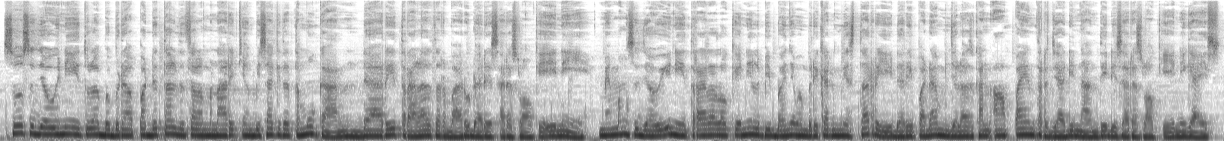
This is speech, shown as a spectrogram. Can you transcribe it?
So sejauh ini itulah beberapa detail-detail menarik yang bisa kita temukan dari trailer terbaru dari series Loki ini. Memang sejauh ini trailer Loki ini lebih banyak memberikan misteri daripada menjelaskan apa yang terjadi nanti di series Loki ini guys.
